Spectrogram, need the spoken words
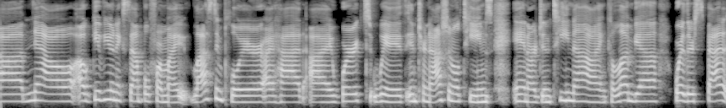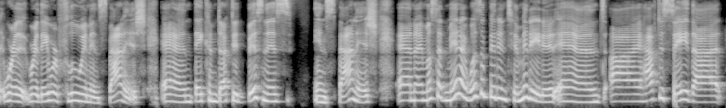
Um, now, I'll give you an example from my last employer I had. I worked with international teams in Argentina and Colombia where their Spanish, where, where they were fluent in Spanish and they conducted business in Spanish. And I must admit, I was a bit intimidated. And I have to say that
